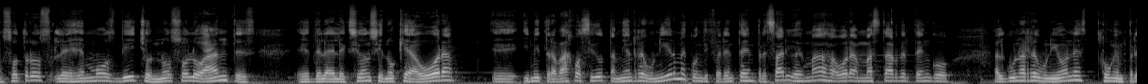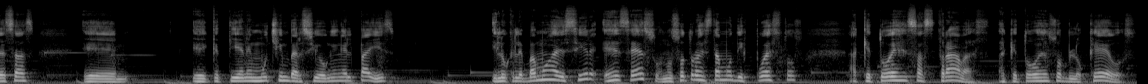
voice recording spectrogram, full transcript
Nosotros les hemos dicho, no solo antes eh, de la elección, sino que ahora, eh, y mi trabajo ha sido también reunirme con diferentes empresarios. Es más, ahora más tarde tengo algunas reuniones con empresas eh, que tienen mucha inversión en el país. Y lo que les vamos a decir es eso. Nosotros estamos dispuestos a que todas esas trabas, a que todos esos bloqueos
